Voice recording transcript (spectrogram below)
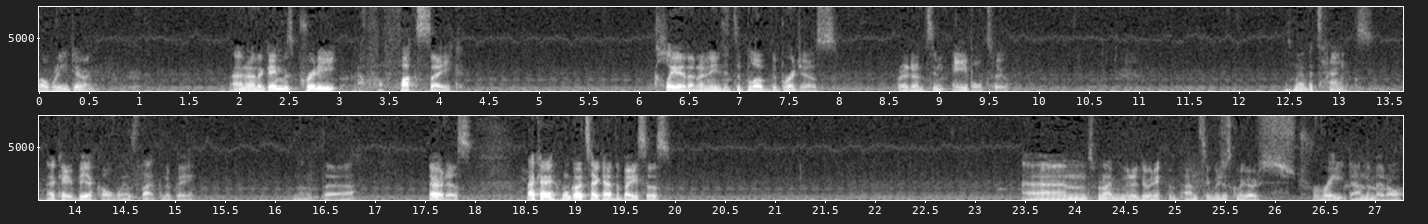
Oh, what are you doing? I don't know, the game was pretty... Oh, for fuck's sake. Clear that I needed to blow up the bridges. But I don't seem able to. Where's my other tanks? Okay, vehicle. Where's that going to be? Not there. There it is. Okay, we'll go take out the bases. And we're not even going to do anything fancy. We're just going to go straight down the middle.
